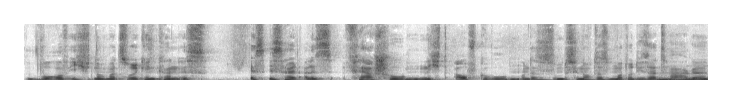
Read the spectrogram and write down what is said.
worauf ich nochmal zurückgehen kann, ist, es ist halt alles verschoben, nicht aufgehoben. Und das ist so ein bisschen auch das Motto dieser Tage.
